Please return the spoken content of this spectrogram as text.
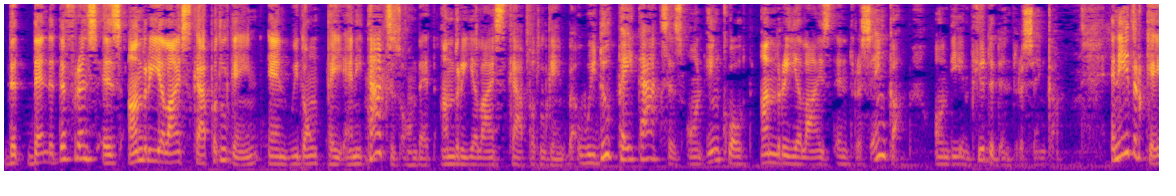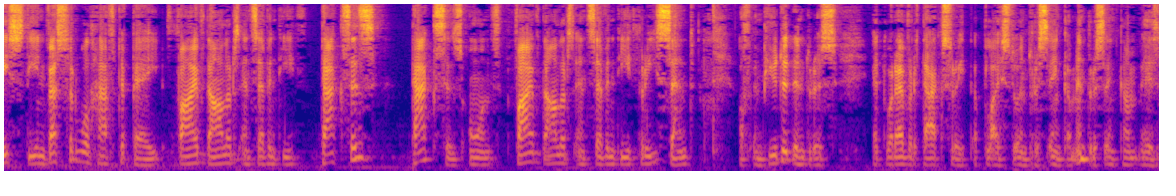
the, then the difference is unrealized capital gain, and we don't pay any taxes on that unrealized capital gain. But we do pay taxes on, in quote, unrealized interest income, on the imputed interest income. In either case, the investor will have to pay $5.70 taxes taxes on $5.73 of imputed interest at whatever tax rate applies to interest income. Interest income is,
